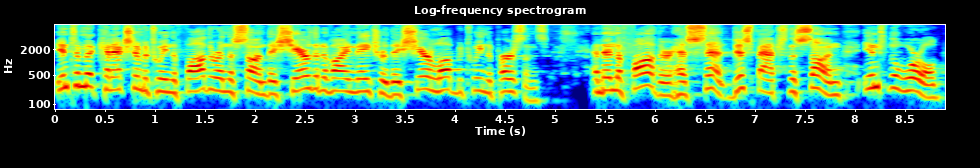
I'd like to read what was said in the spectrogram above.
intimate connection between the Father and the Son. They share the divine nature. They share love between the persons. And then the Father has sent, dispatched the Son into the world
